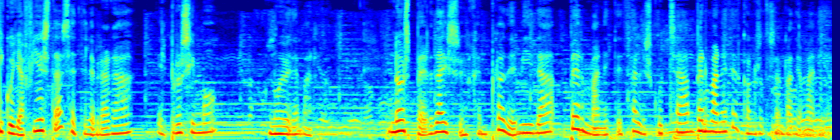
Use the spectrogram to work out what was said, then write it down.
y cuya fiesta se celebrará el próximo 9 de marzo. No os perdáis su ejemplo de vida, permaneced al escucha, permaneced con nosotros en Radio María.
